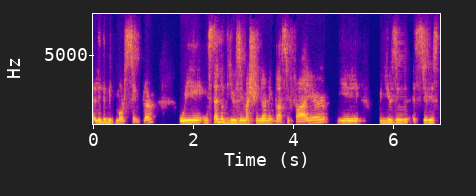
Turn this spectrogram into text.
a little bit more simpler. We, instead of using machine learning classifier, we, using a series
